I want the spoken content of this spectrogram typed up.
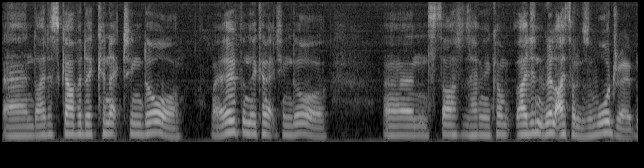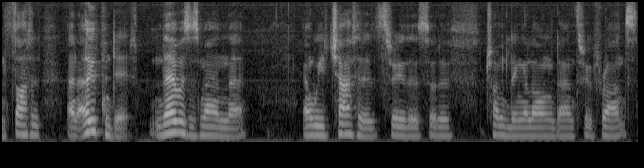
And I discovered a connecting door. I opened the connecting door and started having a com- I didn't realize, I thought it was a wardrobe, and started and opened it. And there was this man there. And we chatted through the sort of trundling along down through France.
